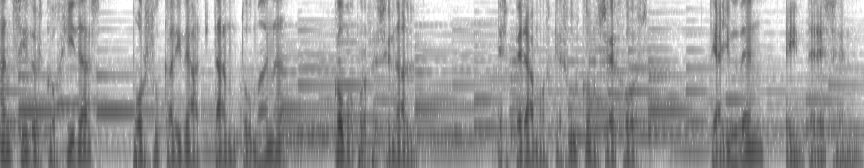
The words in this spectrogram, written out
han sido escogidas por su calidad tanto humana como profesional. Esperamos que sus consejos te ayuden e interesen.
